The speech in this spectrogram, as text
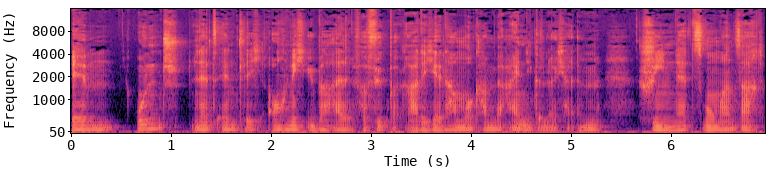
Ähm, und letztendlich auch nicht überall verfügbar. Gerade hier in Hamburg haben wir einige Löcher im Schienennetz, wo man sagt,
